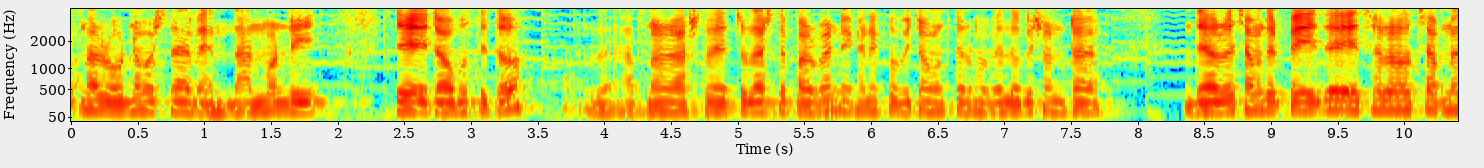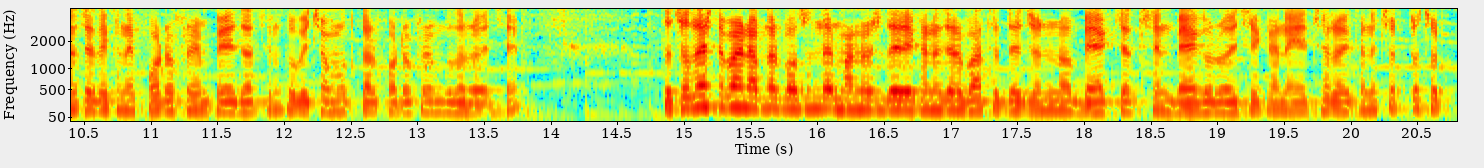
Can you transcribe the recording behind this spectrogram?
আপনার রোড নাম্বার সেভেন ধানমন্ডিতে এটা অবস্থিত। আপনারা আসলে চলে আসতে পারবেন। এখানে খুবই চমৎকারভাবে লোকেশনটা দেওয়া রয়েছে আমাদের পেজে এছাড়া হচ্ছে আপনার চাইলে এখানে ফটো ফ্রেম পেয়ে যাচ্ছেন খুবই চমৎকার ফটো ফ্রেমগুলো রয়েছে। তো চলে আসতে পারেন আপনার পছন্দের মানুষদের এখানে, যারা বাচ্চাদের জন্য ব্যাগ চাচ্ছেন। ব্যাগও রয়েছে এখানে। এছাড়াও এখানে ছোট্ট ছোট্ট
